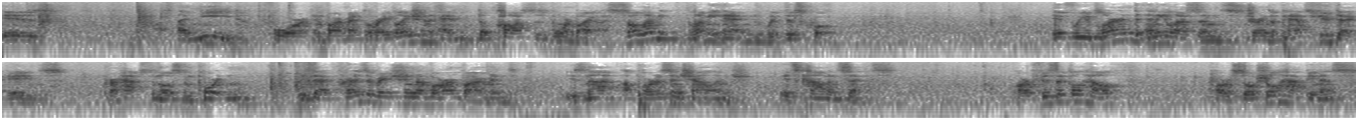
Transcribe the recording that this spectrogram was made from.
is a need for environmental regulation and the cost is borne by us. So let me let me end with this quote. If we've learned any lessons during the past few decades, perhaps the most important is that preservation of our environment is not a partisan challenge, it's common sense. Our physical health, our social happiness,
